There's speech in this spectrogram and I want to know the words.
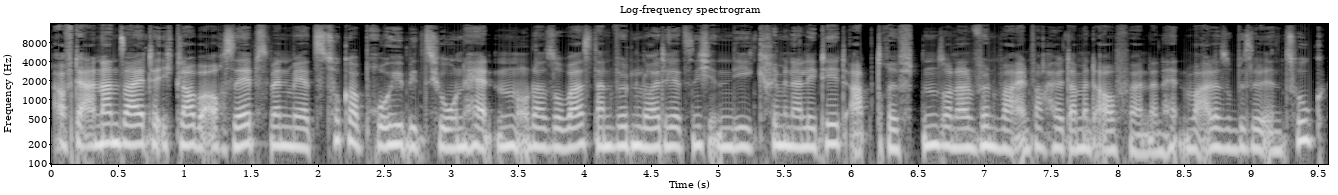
auf der anderen Seite, ich glaube auch selbst, wenn wir jetzt Zuckerprohibition hätten oder sowas, dann würden Leute jetzt nicht in die Kriminalität abdriften, sondern würden wir einfach halt damit aufhören. Dann hätten wir alle so ein bisschen Entzug.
